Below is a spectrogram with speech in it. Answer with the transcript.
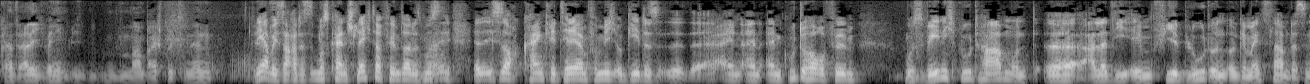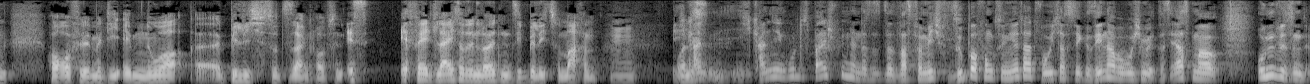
ganz ehrlich, wenn ich mal ein Beispiel zu nennen. nee, aber ich sage, das muss kein schlechter Film sein. Das muss, Nein. es ist auch kein Kriterium für mich, okay, das, äh, ein, ein, ein guter Horrorfilm muss wenig Blut haben und äh, alle, die eben viel Blut und, und Gemetzel haben, das sind Horrorfilme, die eben nur äh, billig sozusagen drauf sind. Es, es fällt leichter den Leuten, sie billig zu machen. Ich Und es- kann, ich kann dir ein gutes Beispiel nennen. Das ist das, was für mich super funktioniert hat, wo ich das hier gesehen habe, wo ich mir das erste Mal unwissend,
